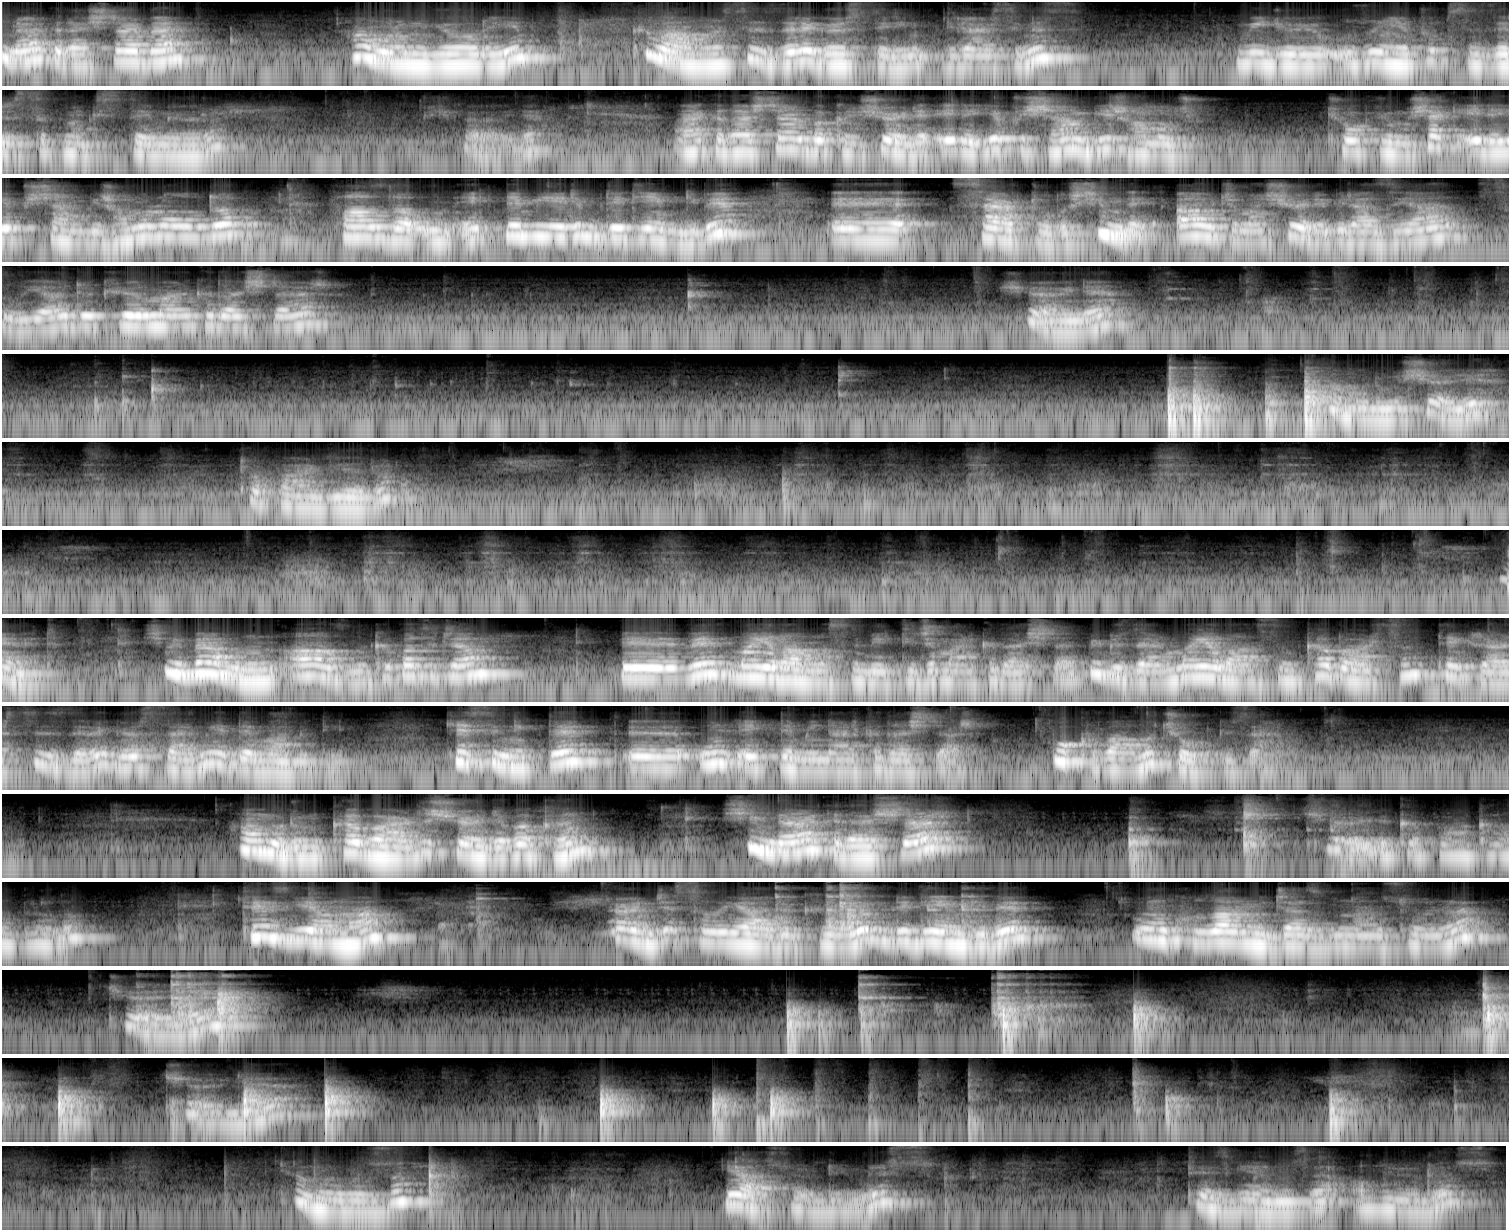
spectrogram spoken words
Şimdi arkadaşlar ben hamurumu yoğurayım. Kıvamını sizlere göstereyim dilerseniz. Videoyu uzun yapıp sizleri sıkmak istemiyorum. Şöyle. Arkadaşlar bakın şöyle ele yapışan bir hamur. Çok yumuşak ele yapışan bir hamur oldu. Fazla un eklemeyelim. Dediğim gibi e, sert olur. Şimdi avucuma şöyle biraz yağ, sıvı yağ döküyorum arkadaşlar. Şöyle. Hamurumu şöyle toparlıyorum. Evet. Şimdi ben bunun ağzını kapatacağım e, ve mayalanmasını bekleyeceğim arkadaşlar. Bir güzel mayalansın, kabarsın. Tekrar sizlere göstermeye devam edeyim. Kesinlikle e, un eklemeyin arkadaşlar. Bu kıvamı çok güzel. Hamurum kabardı. Şöyle bakın. Şimdi arkadaşlar şöyle kapağı kaldıralım. Tezgahıma önce sıvı yağ döküyorum. Dediğim gibi un kullanmayacağız bundan sonra. Şöyle hamurumuzu yağ sürdüğümüz tezgahımıza alıyoruz.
